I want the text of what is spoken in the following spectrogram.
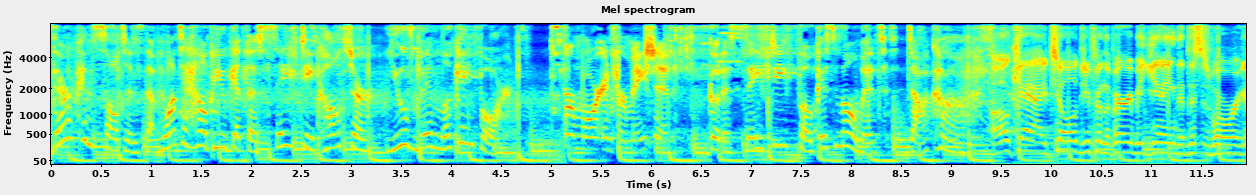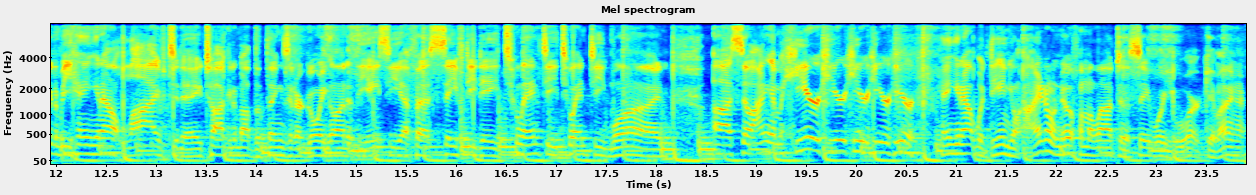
They're consultants that want to help you get the safety culture you've been looking for. For more information, go to safetyfocusmoment.com. Okay, I told you from the very beginning that this is where we're going to be hanging out live today, talking about the things that are going on at the ACFS Safety Day 2021. Uh, so I am here, here, here, here, here, hanging out with Daniel. I don't know if I'm allowed to say where you work. Am I?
